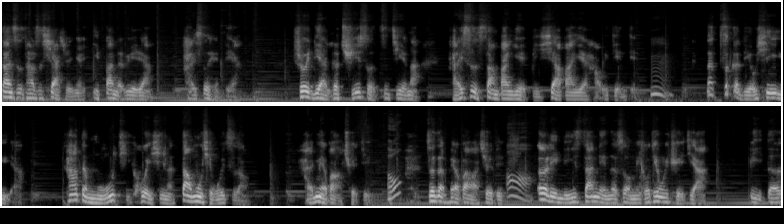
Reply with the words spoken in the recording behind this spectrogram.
但是它是下弦月，一半的月亮。还是很亮，所以两个取舍之间呢、啊，还是上半夜比下半夜好一点点。嗯，那这个流星雨啊，它的母体彗星呢，到目前为止啊，还没有办法确定哦，真的没有办法确定哦。二零零三年的时候，美国天文学家彼得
